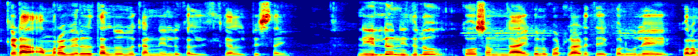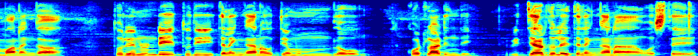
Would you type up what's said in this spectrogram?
ఇక్కడ అమరవీరుల తల్లుల కన్నీళ్ళు కల్ కల్పిస్తాయి. నీళ్ళు నిధులు కోసం నాయకులు కొట్లాడితే కొలువులే కొలమానంగా తొలి నుండి తుది తెలంగాణ ఉద్యమంలో కొట్లాడింది. విద్యార్థులే తెలంగాణ వస్తే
